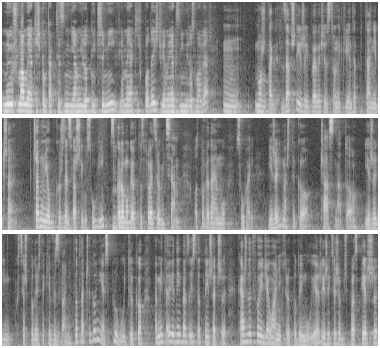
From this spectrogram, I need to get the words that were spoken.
my już mamy jakieś kontakty z liniami lotniczymi, wiemy jak ich podejść, wiemy jak z nimi rozmawiać? Mm, może tak, zawsze jeżeli pojawia się ze strony klienta pytanie, cze- czemu miałbym korzystać z Waszej usługi, skoro Mhm. mogę to spróbować zrobić sam, odpowiadałem mu, słuchaj, jeżeli masz tylko czas na to, jeżeli chcesz podjąć takie wyzwanie, to dlaczego nie? Spróbuj, tylko pamiętaj o jednej bardzo istotnej rzeczy. Każde Twoje działanie, które podejmujesz, jeżeli coś robisz po raz pierwszy,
